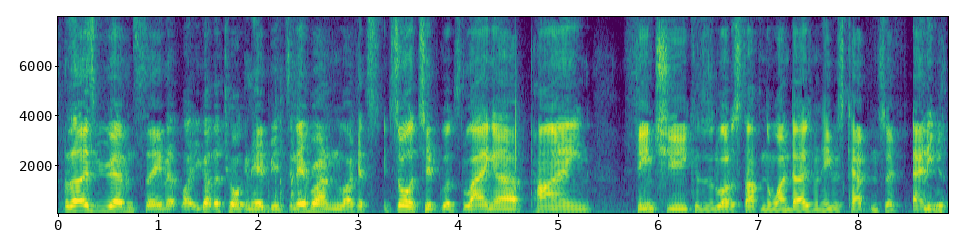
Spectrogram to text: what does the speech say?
for those of you who haven't seen it, like you got the talking head bits, and everyone like it's it's all typical. It's Langer, Payne, Finchy, because there's a lot of stuff in the one days when he was captain. So and he was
